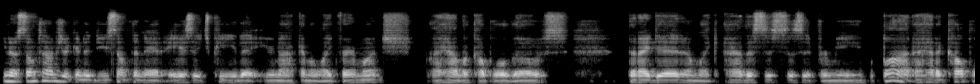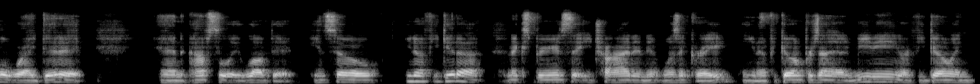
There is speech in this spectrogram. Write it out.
you know, sometimes you're going to do something at ASHP that you're not going to like very much. I have a couple of those that I did. And I'm like, ah, this, this is it for me. But I had a couple where I did it and absolutely loved it. And so, you know, if you get a an experience that you tried and it wasn't great, you know, if you go and present at a meeting or if you go and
